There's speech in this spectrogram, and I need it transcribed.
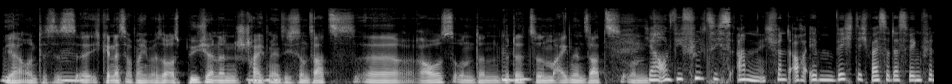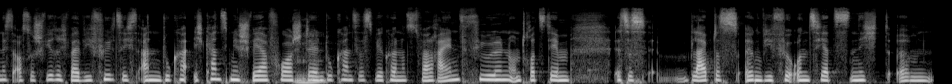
ne? Ja, und das ist, äh, ich kenne das auch manchmal so aus Büchern, dann streicht man sich so einen Satz äh, raus und dann wird er zu einem eigenen Satz und Ja, und wie fühlt sich's an? Ich finde auch eben wichtig, weißt du, deswegen finde ich es auch so schwierig, weil wie fühlt sich's an? Du kann, ich kann es mir schwer vorstellen. Du kannst es, wir können uns zwar reinfühlen und trotzdem ist es, bleibt es irgendwie für uns jetzt nicht ähm,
